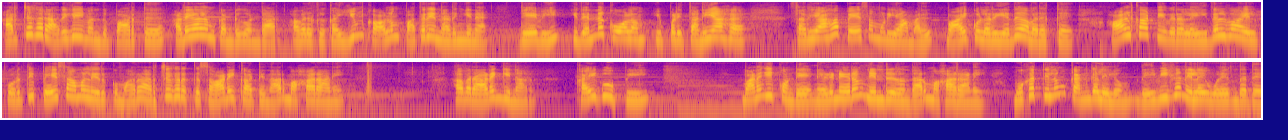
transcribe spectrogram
அர்ச்சகர் அருகில் வந்து பார்த்து அடையாளம் கண்டு கொண்டார் அவருக்கு கையும் காலும் பதறி நடுங்கின. தேவி இதென்ன கோலம்? இப்படி தனியாக சரியாக பேச முடியாமல் வாய்க்குளறியது அவருக்கு. ஆள்காட்டி விரலை இதழ்வாயில் பொருத்தி பேசாமல் இருக்குமாறு அர்ச்சகருக்கு சாடை காட்டினார் மகாராணி. அவர் அடங்கினார். கைகூப்பி வணங்கிக் கொண்டே நெடுநேரம் நின்றிருந்தார் மகாராணி. முகத்திலும் கண்களிலும் தெய்வீக நிலை உயர்ந்தது.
